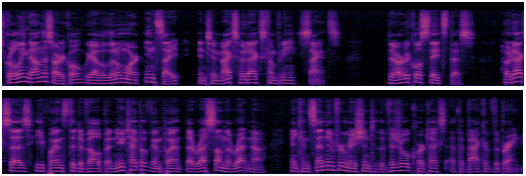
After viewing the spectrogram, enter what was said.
Scrolling down this article, we have a little more insight into Max Hodak's company, Science. The article states this Hodak says he plans to develop a new type of implant that rests on the retina and can send information to the visual cortex at the back of the brain.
